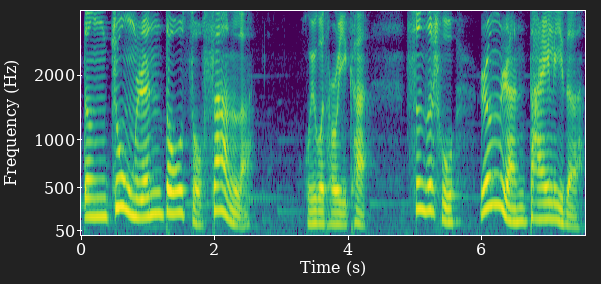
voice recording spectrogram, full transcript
等众人都走散了，回过头一看，孙子楚仍然呆立的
